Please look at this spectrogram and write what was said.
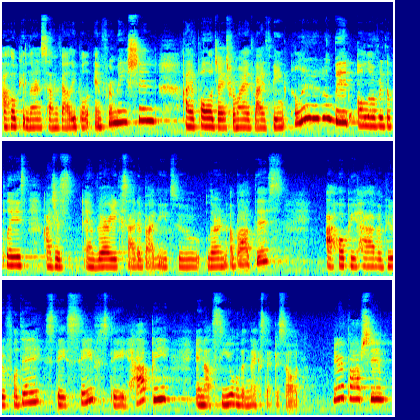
I hope you learned some valuable information. I apologize for my advice being a little bit all over the place. I just am very excited about you to learn about this. I hope you have a beautiful day. Stay safe, stay happy and I'll see you on the next episode. Mirupafshim!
